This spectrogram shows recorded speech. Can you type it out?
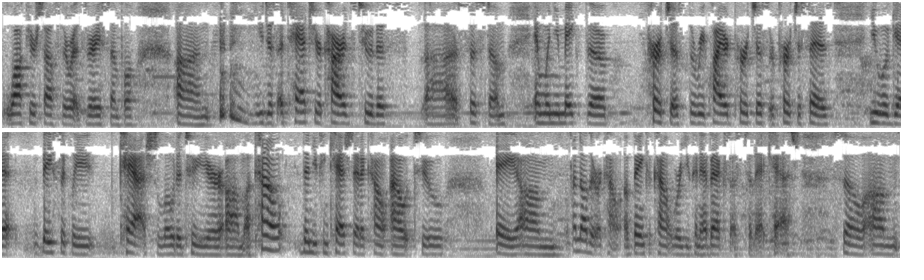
walk yourself through it. It's very simple. Um, you just attach your cards to this uh, system and when you make the purchase, the required purchase or purchases, you will get basically cash loaded to your um, account, then you can cash that account out to a um, another account, a bank account where you can have access to that cash. So um,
